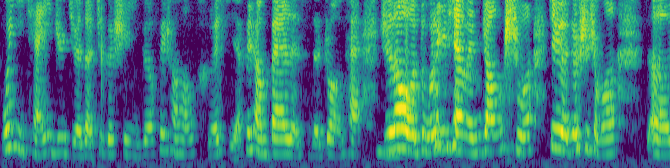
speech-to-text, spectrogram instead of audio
我以前一直觉得这个是一个非常和谐、非常 balance 的状态，直到我读了一篇文章说这个就是什么呃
